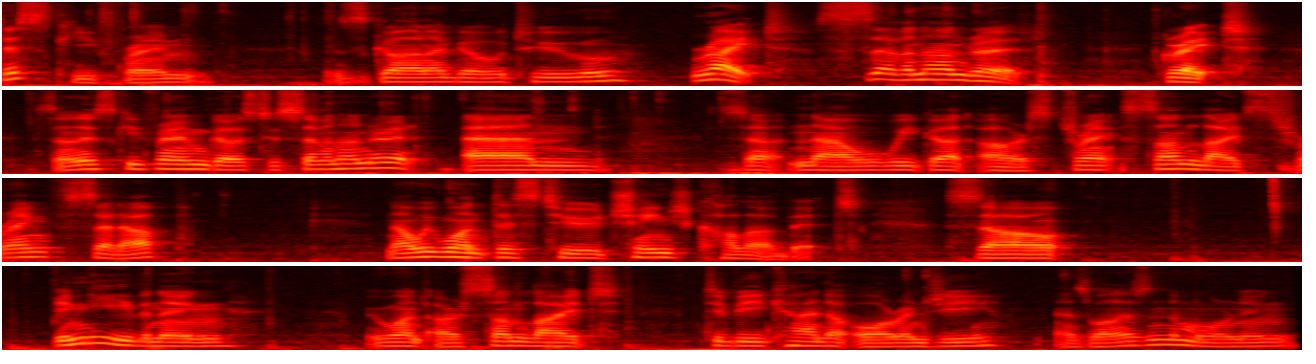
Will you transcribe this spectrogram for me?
this keyframe is gonna go to right 700 great. So this keyframe goes to 700 and so now we got our strength sunlight strength set up. Now we want this to change color a bit. So in the evening we want our sunlight to be kinda orangey as well as in the morning.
